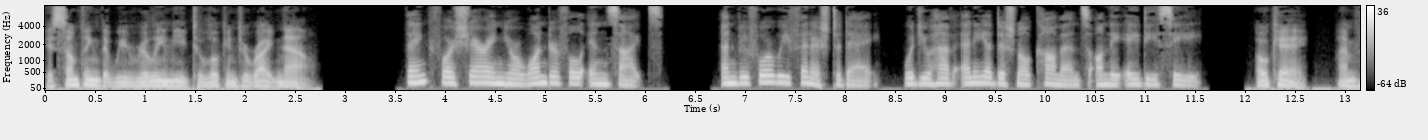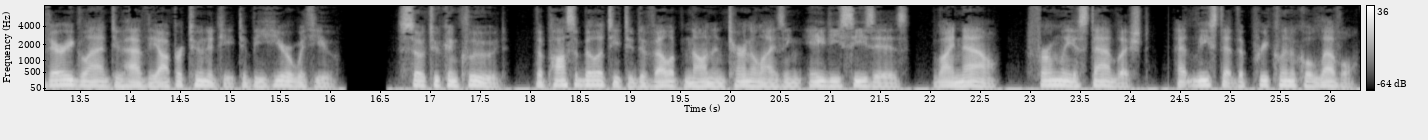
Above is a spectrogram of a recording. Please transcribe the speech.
is something that we really need to look into right now. Thank for sharing your wonderful insights. And before we finish today, would you have any additional comments on the ADC? Okay, I'm very glad to have the opportunity to be here with you. So to conclude, the possibility to develop non-internalizing ADCs is, by now, firmly established, at least at the preclinical level.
